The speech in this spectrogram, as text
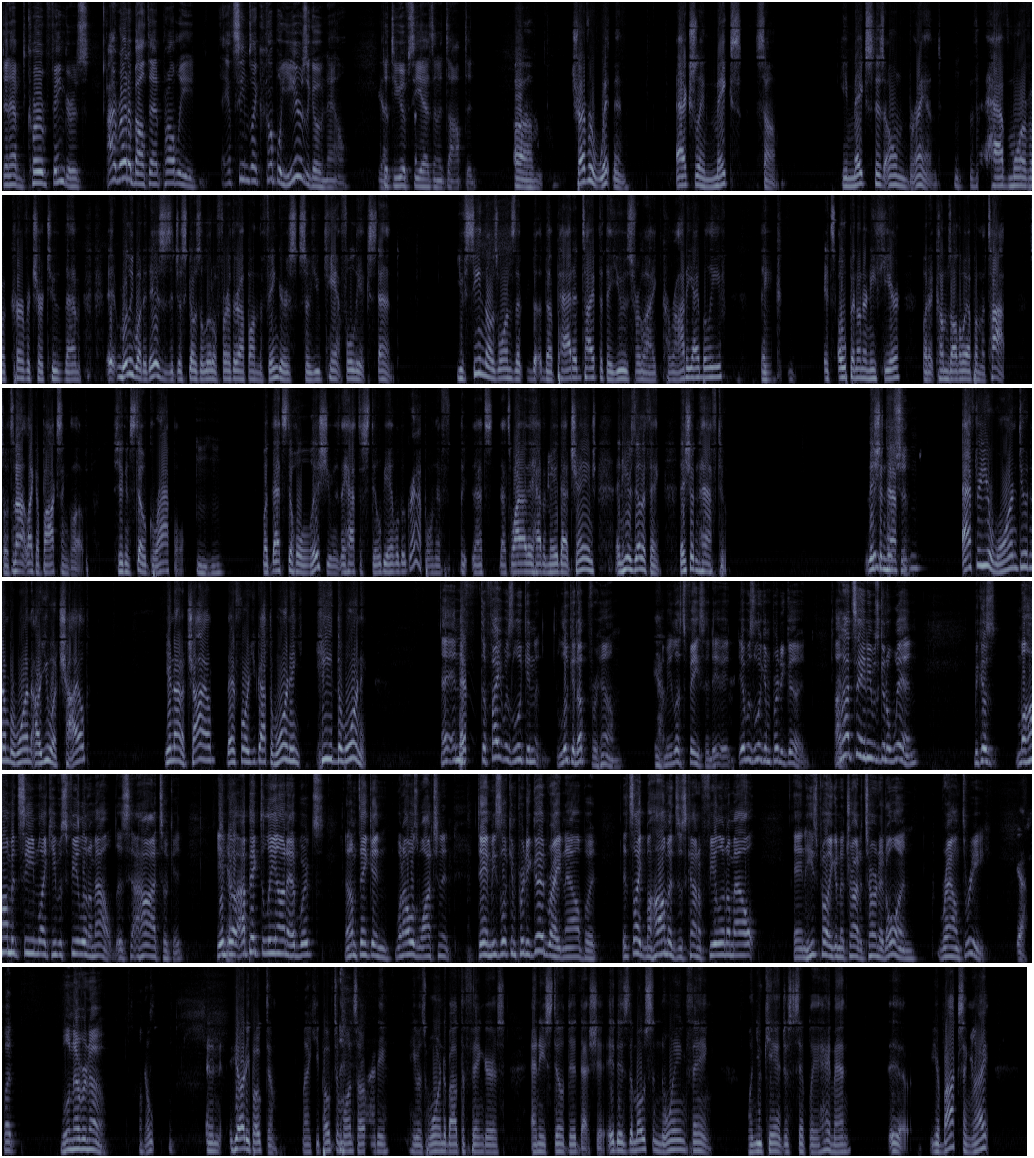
that have curved fingers. I read about that probably. It seems like a couple years ago now Yeah. that the UFC hasn't adopted. um, Trevor Wittman actually makes some. He makes his own brand that have more of a curvature to them. It really what it is is it just goes a little further up on the fingers, so you can't fully extend. You've seen those ones that the, the padded type that they use for like karate, I believe. They it's open underneath here, but it comes all the way up on the top, so it's not like a boxing glove. So you can still grapple hmm but that's the whole issue is they have to still be able to grapple and if that's that's why they haven't made that change and here's the other thing they shouldn't have to they, shouldn't have to after you're warned dude number one are you a child you're not a child therefore you got the warning heed the warning And, and the, fight was looking looking up for him. Yeah. I mean, let's face it, it, it, it was looking pretty good. I'm not saying he was going to win because Muhammad seemed like he was feeling him out, is how I took it. Even Yeah. though I picked Leon Edwards, and I'm thinking when I was watching it, damn, he's looking pretty good right now, but it's like Muhammad's just kind of feeling him out, and he's probably going to try to turn it on round three. Yeah. But we'll never know. Nope. And he already poked him. Like he poked him once already. He was warned about the fingers, and he still did that shit. It is the most annoying thing when you can't just simply, hey man, uh, you're boxing, right?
